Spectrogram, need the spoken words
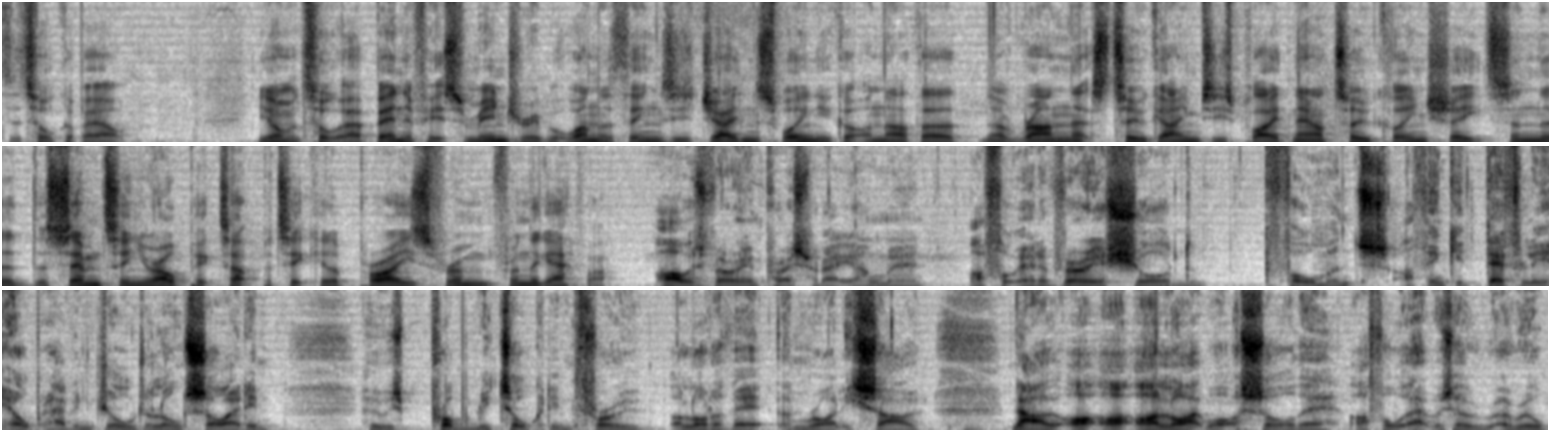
to talk about, you don't want to talk about benefits from injury, but one of the things is Jayden Sweeney got another a run. That's two games he's played now, two clean sheets, and the, the 17 year old picked up particular praise from, from the gaffer. I was very impressed with that young man. I thought he had a very assured performance. I think it definitely helped having George alongside him, who was probably talking him through a lot of it, and rightly so. No, I, I, I like what I saw there. I thought that was a, a real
